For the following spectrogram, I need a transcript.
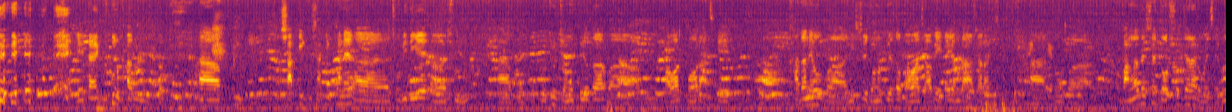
এটা একদম শাকিব শাকিব খানের ছবি দিয়ে শুরু। প্রচুর জনপ্রিয়তা পাওয়ার পর আজকে খাদানেও নিশ্চয়ই জনপ্রিয়তা পাওয়া যাবে এটাই আমরা আশা আহ, তো বাংলাদেশের দর্শক যারা রয়েছে এবং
